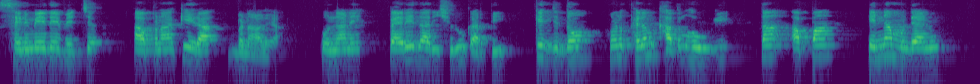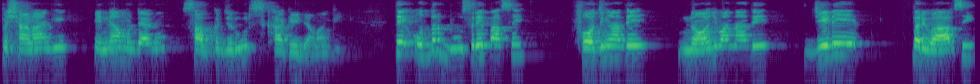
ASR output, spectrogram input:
ਸਿਨੇਮੇ ਦੇ ਵਿੱਚ ਆਪਣਾ ਘੇਰਾ ਬਣਾ ਲਿਆ। ਉਹਨਾਂ ਨੇ ਪਹਿਰੇਦਾਰੀ ਸ਼ੁਰੂ ਕਰਤੀ ਕਿ ਜਦੋਂ ਹੁਣ ਫਿਲਮ ਖਤਮ ਹੋਊਗੀ ਤਾਂ ਆਪਾਂ ਇਹਨਾਂ ਮੁੰਡਿਆਂ ਨੂੰ ਪਛਾਣਾਂਗੇ, ਇਹਨਾਂ ਮੁੰਡਿਆਂ ਨੂੰ ਸਬਕ ਜ਼ਰੂਰ ਸਿਖਾ ਕੇ ਜਾਵਾਂਗੇ। ਤੇ ਉਧਰ ਦੂਸਰੇ ਪਾਸੇ ਫੌਜੀਆਂ ਦੇ, ਨੌਜਵਾਨਾਂ ਦੇ ਜਿਹੜੇ ਪਰਿਵਾਰ ਸੀ,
